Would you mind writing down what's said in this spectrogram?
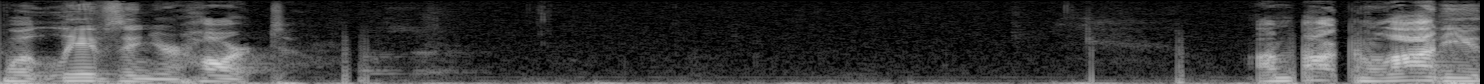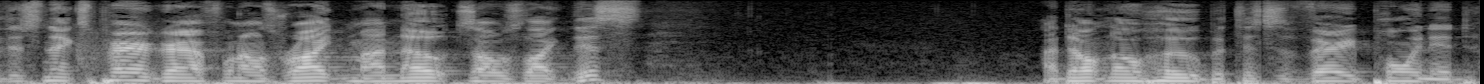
what lives in your heart? I'm not going to lie to you. This next paragraph, when I was writing my notes, I was like, this, I don't know who, but this is very pointed.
